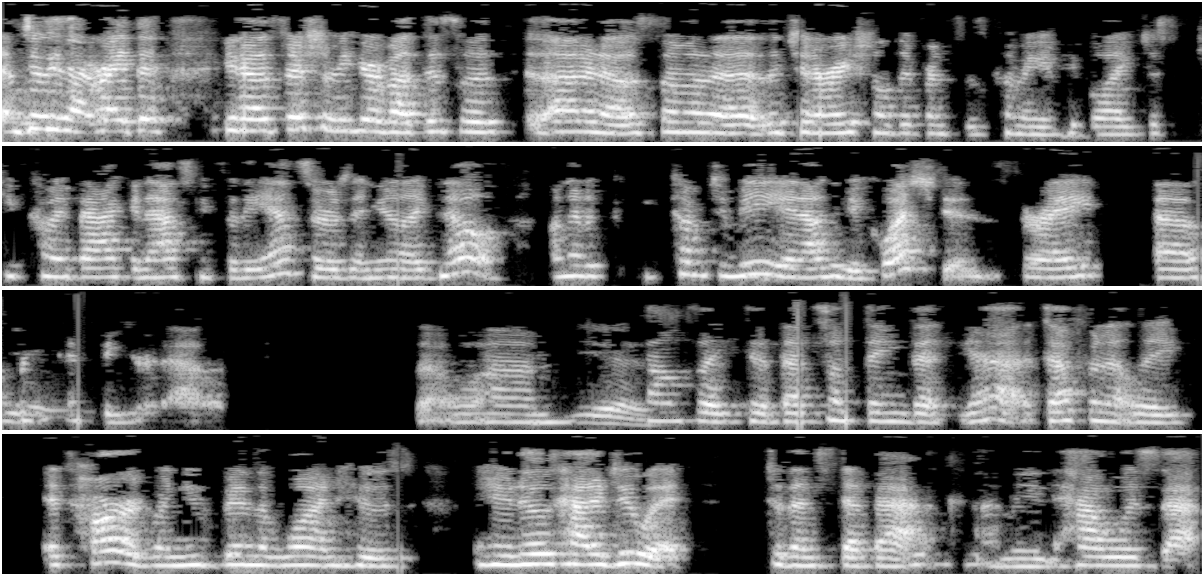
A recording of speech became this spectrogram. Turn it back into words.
I'm doing that right. That you know, especially we hear about this with I don't know some of the the generational differences coming in. People like just keep coming back and asking for the answers, and you're like, no, I'm going to come to me and I'll give you questions, right? Uh, yeah. and figure it out. So um, yes. sounds like that, that's something that yeah, definitely. It's hard when you've been the one who's who knows how to do it to then step back. I mean, how was that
